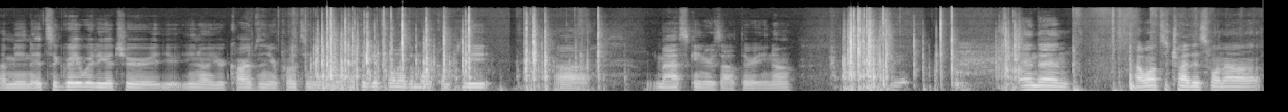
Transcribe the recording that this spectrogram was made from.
I mean it's a great way to get your you, you know your carbs and your protein in. I think it's one of the more complete uh, mass gainers out there you know? And then I want to try this one out.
